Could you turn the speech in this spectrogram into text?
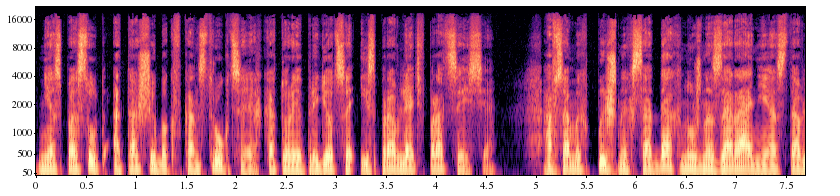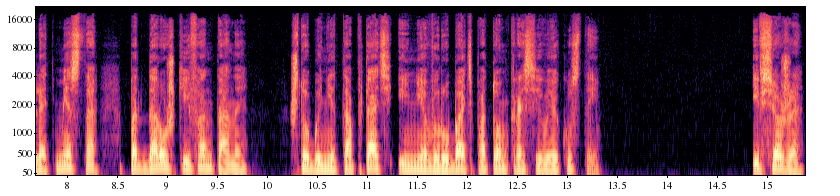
не спасут от ошибок в конструкциях, которые придется исправлять в процессе. А в самых пышных садах нужно заранее оставлять место под дорожки и фонтаны, чтобы не топтать и не вырубать потом красивые кусты. И все же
